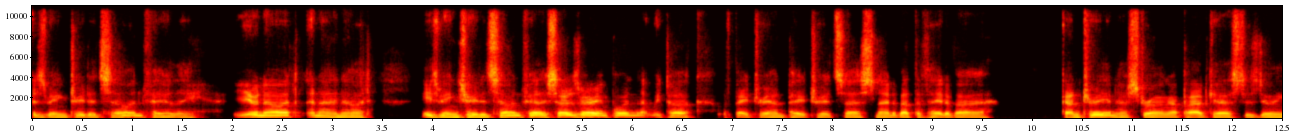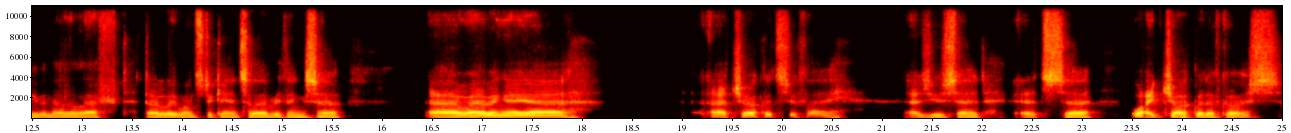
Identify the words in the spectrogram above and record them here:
is being treated so unfairly. You know it, and I know it. He's being treated so unfairly. So it's very important that we talk with Patreon Patriots last night about the fate of our country and how strong our podcast is doing, even though the left totally wants to cancel everything. So uh, we're having a, uh, a chocolate souffle, as you said. It's uh, white chocolate, of course,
